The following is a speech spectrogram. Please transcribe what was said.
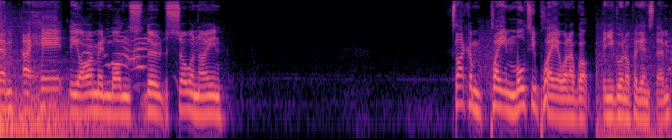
Them. I hate the armored ones. They're so annoying. It's like I'm playing multiplayer when I've got when you're going up against them.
